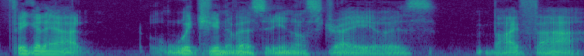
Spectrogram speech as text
figured out which university in Australia was by far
